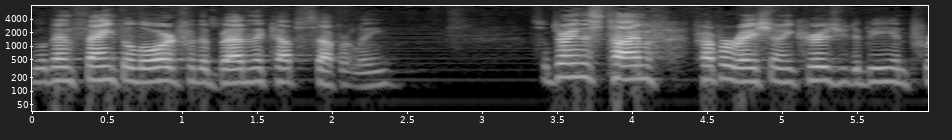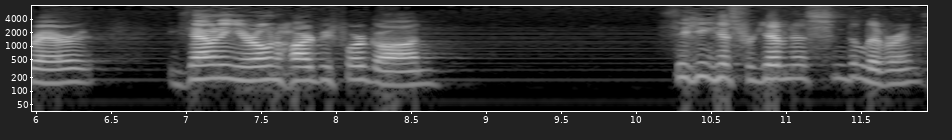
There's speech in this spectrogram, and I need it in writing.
will then thank the Lord for the bread and the cup separately. So, during this time of preparation, I encourage you to be in prayer, examining your own heart before God seeking his forgiveness and deliverance,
